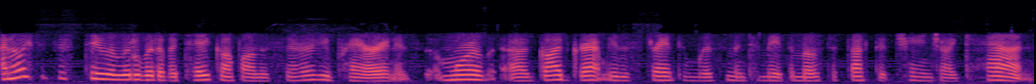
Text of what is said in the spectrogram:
I'd like to just do a little bit of a takeoff on the Serenity Prayer, and it's more uh, God grant me the strength and wisdom and to make the most effective change I can.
